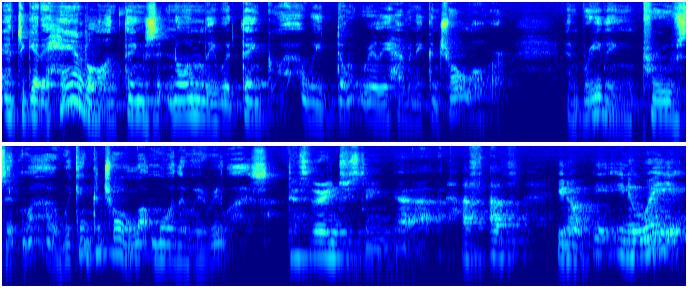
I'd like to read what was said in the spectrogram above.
and to get a handle on things that normally would think well, we don't really have any control over. And breathing proves that wow, we can control a lot more than we realize. That's very interesting. Uh, I've, I've, you know, in a way,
